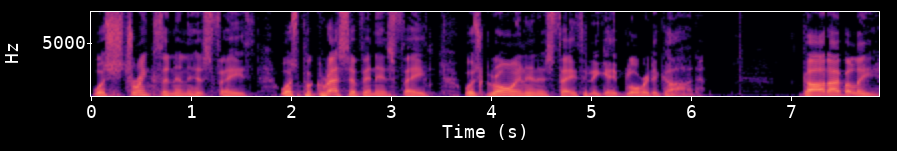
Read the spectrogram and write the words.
was strengthened in his faith, was progressive in his faith, was growing in his faith, and he gave glory to God. God, I believe.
